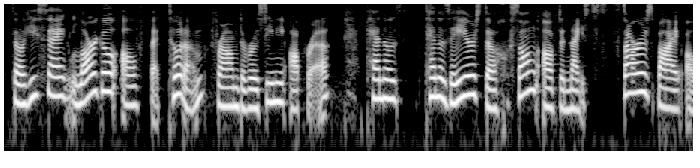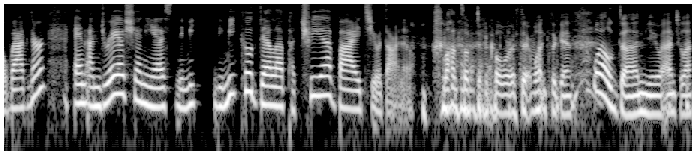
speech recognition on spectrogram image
So he sang Largo al Factotum from the Rossini opera, Tenos, the Song of the Night Stars by uh, Wagner, and Andrea Chenier's Chenies' Nemico della Patria by Giordano. Lots of difficult words there once again. Well done, you, Angela.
